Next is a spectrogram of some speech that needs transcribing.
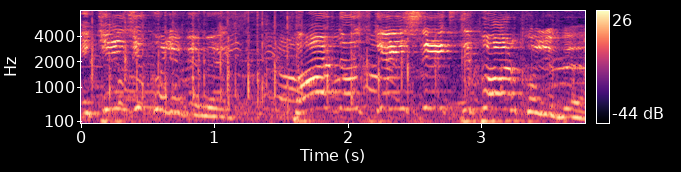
İkinci kulübümüz Bardos Gençlik Spor Kulübü.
